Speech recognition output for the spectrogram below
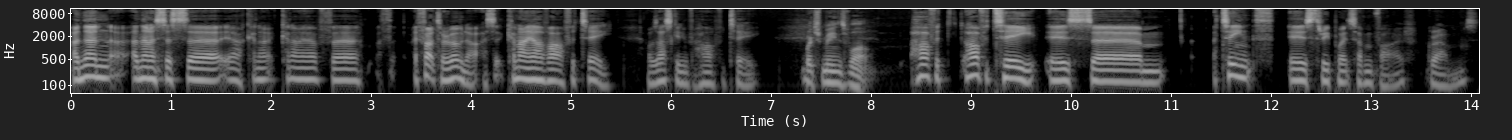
And then and then I says, uh, yeah, can I can I have? Uh, in fact, I remember now. I said, can I have half a tea? I was asking him for half a tea Which means what? half a half a tea is um, a tenth is three point seven five grams.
